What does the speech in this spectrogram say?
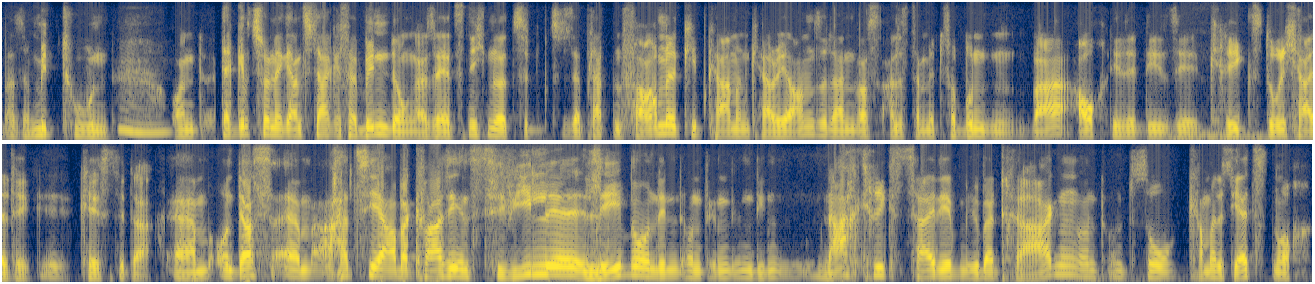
also mittun. Mhm. Und da gibt es schon eine ganz starke Verbindung. Also jetzt nicht nur zu, zu dieser platten Formel, Keep Calm and Carry On, sondern was alles damit verbunden war, auch diese, diese Kriegsdurchhaltekiste da. Ähm, und das ähm, hat sie aber quasi ins zivile Leben und in, und in, in die Nachkriegszeit eben übertragen und, und so kann man das jetzt noch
